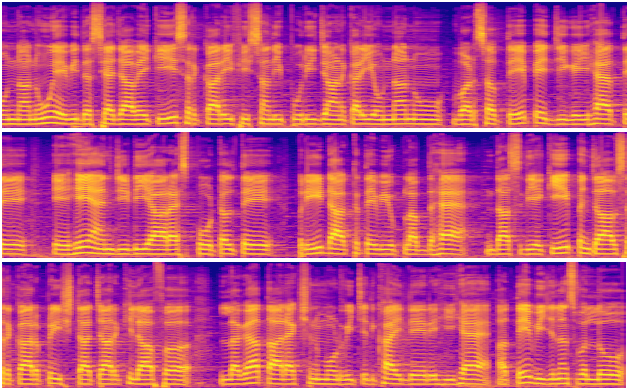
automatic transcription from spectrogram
ਉਹਨਾਂ ਨੂੰ ਇਹ ਵੀ ਦੱਸਿਆ ਜਾਵੇ ਕਿ ਸਰਕਾਰੀ ਫੀਸਾਂ ਦੀ ਪੂਰੀ ਜਾਣਕਾਰੀ ਉਹਨਾਂ ਨੂੰ WhatsApp ਤੇ ਭੇਜੀ ਗਈ ਹੈ ਤੇ ਇਹ NGDRS ਪੋਰਟਲ ਤੇ ਪ੍ਰੀ ਡਾਕਟ ਤੇ ਵੀ ਉਪਲਬਧ ਹੈ। ਦੱਸ ਦਈਏ ਕਿ ਪੰਜਾਬ ਸਰਕਾਰ ਭ੍ਰਿਸ਼ਟਾਚਾਰ ਖਿਲਾਫ ਲਗਾਤਾਰ ਐਕਸ਼ਨ ਮੋਡ ਵਿੱਚ ਦਿਖਾਈ ਦੇ ਰਹੀ ਹੈ ਅਤੇ ਵਿਜੀਲੈਂਸ ਵੱਲੋਂ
